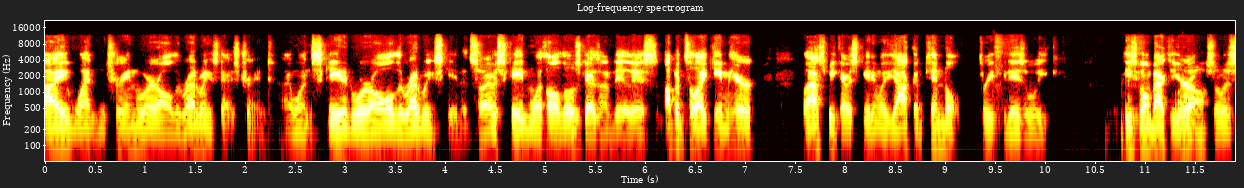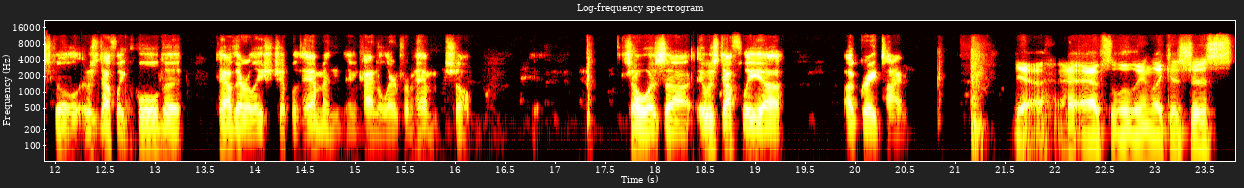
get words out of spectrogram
I went and trained where all the Red Wings guys trained. I went and skated where all the Red Wings skated. So I was skating with all those guys on a daily basis. Up until I came here last week, I was skating with Jakub Kindl three days a week. He's going back to Europe, Wow. so it was still it was definitely cool to to have that relationship with him and, and kind of learn from him. So so it was uh it was definitely a, a great time. Yeah, absolutely. And like it's just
